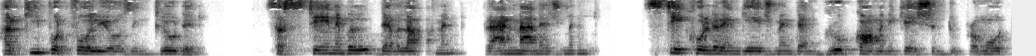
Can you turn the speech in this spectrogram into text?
her key portfolios included sustainable development, brand management, stakeholder engagement, and group communication to promote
